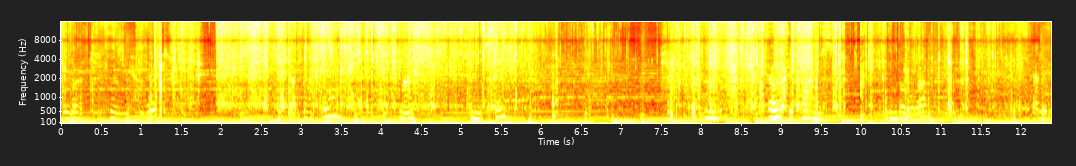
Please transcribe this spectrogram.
So that, there we have it. Put that back in. Nice and safe. And at least it comes in the left. At least.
